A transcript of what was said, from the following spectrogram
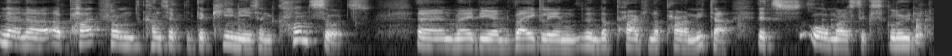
no, no, apart from the concept of dakinis and consorts and maybe and vaguely in, in the Prajna Paramita, it's almost excluded.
